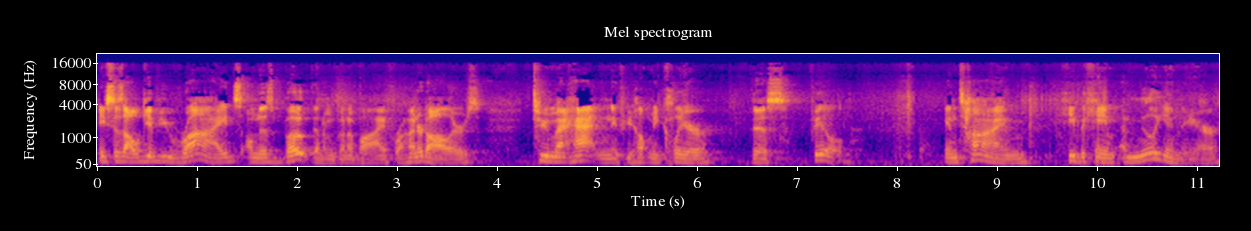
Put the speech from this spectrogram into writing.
He says, I'll give you rides on this boat that I'm going to buy for $100 to Manhattan if you help me clear this field. In time, he became a millionaire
